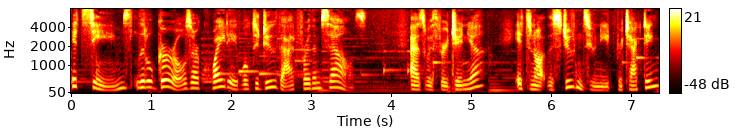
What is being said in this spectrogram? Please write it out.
It seems little girls are quite able to do that for themselves. As with Virginia, it's not the students who need protecting,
